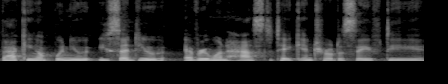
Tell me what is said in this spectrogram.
backing up when you you said you everyone has to take intro to safety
